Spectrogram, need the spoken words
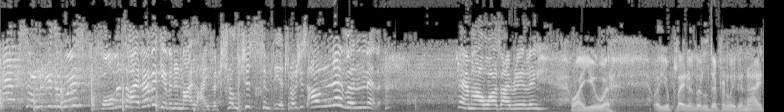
Absolutely the worst performance I've ever given in my life. Atrocious, simply atrocious. I'll never, never. Ham, how was I really? Why, you, uh, well, you played a little differently tonight.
